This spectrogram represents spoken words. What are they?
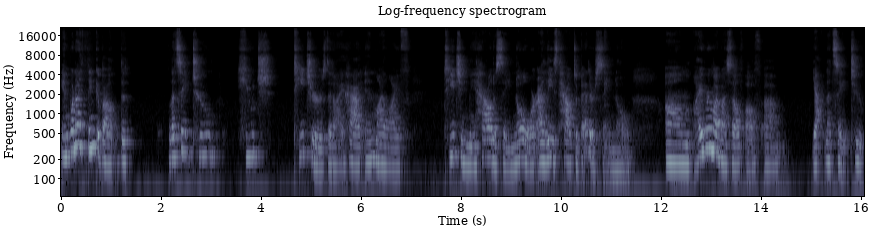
And when I think about the, let's say, two huge teachers that I had in my life teaching me how to say no, or at least how to better say no, um, I remind myself of, um, yeah, let's say two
